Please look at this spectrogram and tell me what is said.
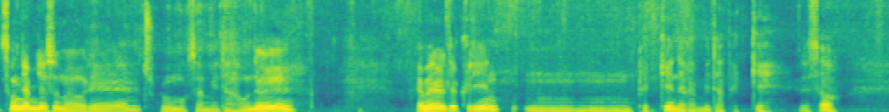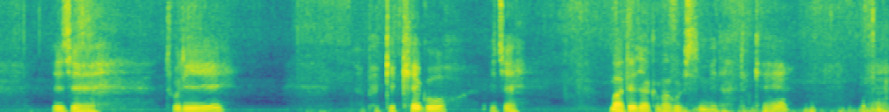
성남 예수마을의 주경 목사입니다. 오늘 에메랄드 그린 음, 100개 나갑니다. 100개. 그래서 이제 둘이 100개 캐고 이제 마대 작업하고 있습니다. 이렇게 예.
